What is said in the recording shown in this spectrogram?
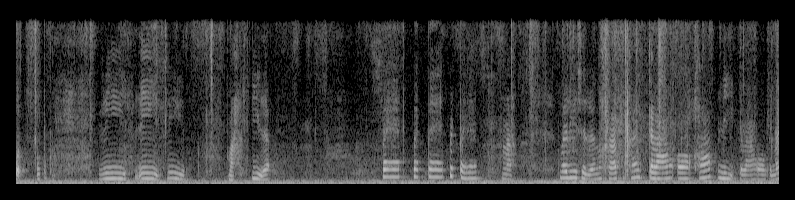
กดรีดรีดรีดมารีดแล้วแปดแปดแปดแปดแปดมา มื่อรีเสร็จแล้วนะครับ ให้กลางออกครับ นี่กลางออกเห็นไหม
